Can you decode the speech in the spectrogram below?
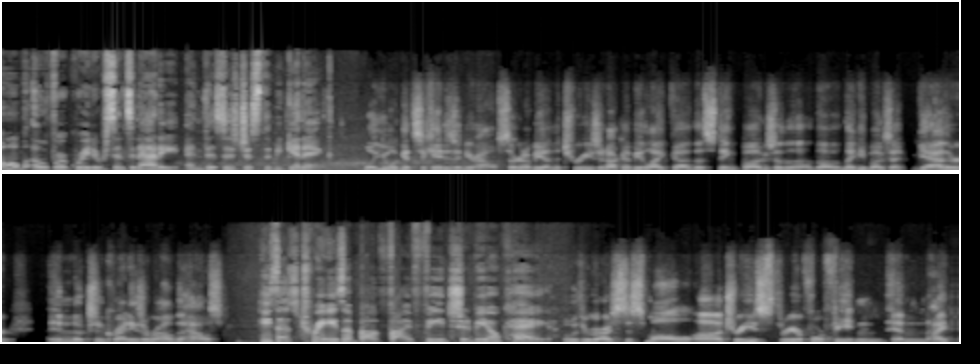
all over greater Cincinnati, and this is just the beginning. Well, you will get cicadas in your house. They're going to be on the trees. They're not going to be like uh, the stink bugs or the, the ladybugs that gather in nooks and crannies around the house. He says trees above five feet should be okay. With regards to small uh, trees, three or four feet in, in height,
